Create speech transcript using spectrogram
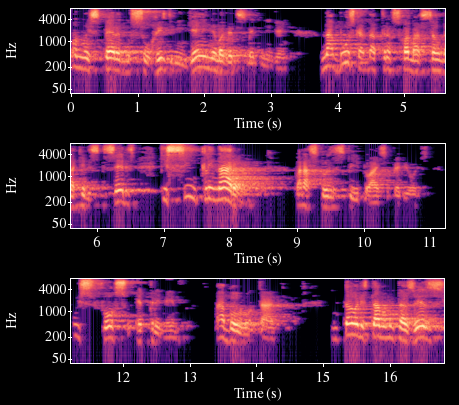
onde não espera no sorriso de ninguém, nem no agradecimento de ninguém. Na busca da transformação daqueles seres que se inclinaram para as coisas espirituais superiores. O esforço é tremendo, a boa vontade. Então, ele estava muitas vezes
